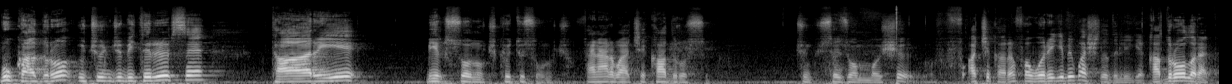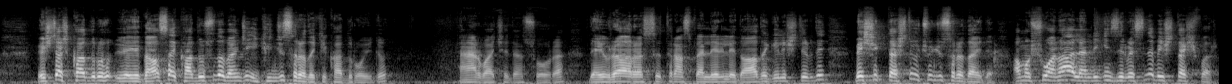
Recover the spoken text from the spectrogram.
Bu kadro üçüncü bitirirse tarihi bir sonuç, kötü sonuç. Fenerbahçe kadrosu. Çünkü sezon başı açık ara favori gibi başladı lige kadro olarak. Beşiktaş kadro e, Galatasaray kadrosu da bence ikinci sıradaki kadroydu. Fenerbahçe'den sonra devre arası transferleriyle daha da geliştirdi. Beşiktaş da üçüncü sıradaydı. Ama şu an halen ligin zirvesinde Beşiktaş var.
